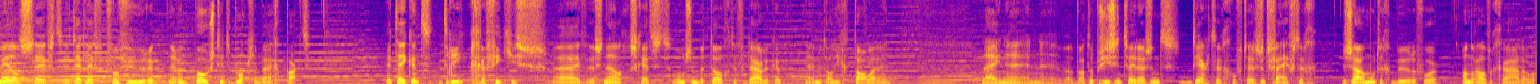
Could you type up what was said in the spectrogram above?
Inmiddels heeft Detlef van Vuren er een post-it blokje bij gepakt. Hij tekent drie grafiekjes, even snel geschetst, om zijn betoog te verduidelijken. Met al die getallen en lijnen en eh, wat er precies in 2030 of 2050 zou moeten gebeuren voor anderhalve graden of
